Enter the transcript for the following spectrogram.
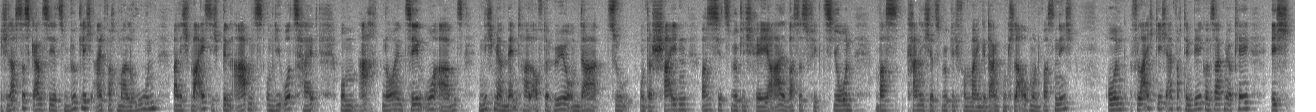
Ich lasse das Ganze jetzt wirklich einfach mal ruhen, weil ich weiß, ich bin abends um die Uhrzeit, um 8, 9, 10 Uhr abends, nicht mehr mental auf der Höhe, um da zu unterscheiden, was ist jetzt wirklich real, was ist Fiktion, was kann ich jetzt wirklich von meinen Gedanken glauben und was nicht. Und vielleicht gehe ich einfach den Weg und sage mir, okay, ich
